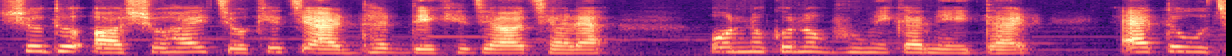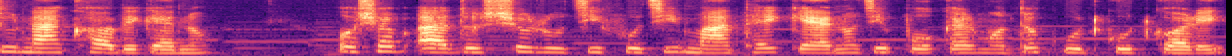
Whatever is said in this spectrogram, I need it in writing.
শুধু অসহায় চোখে চারধার দেখে যাওয়া ছাড়া অন্য কোনো ভূমিকা নেই তার। এত উঁচু নাক হবে কেন? ওসব আদর্শ রুচি ফুচি মাথায় কেন যে পোকার মতো কুটকুট করে?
